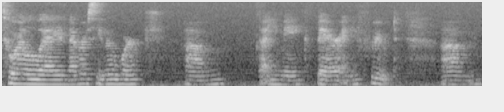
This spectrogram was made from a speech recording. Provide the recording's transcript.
toil away and never see the work um, that you make bear any fruit. Um,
